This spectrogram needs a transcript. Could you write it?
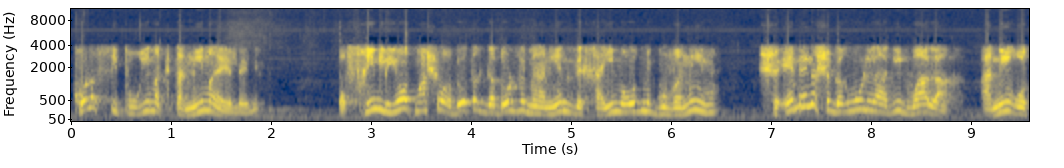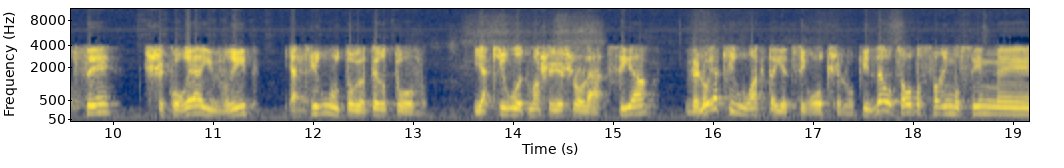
כל הסיפורים הקטנים האלה הופכים להיות משהו הרבה יותר גדול ומעניין וחיים מאוד מגוונים, שהם אלה שגרמו לי להגיד, וואלה, אני רוצה שקוראי העברית יכירו אותו יותר טוב, יכירו את מה שיש לו להציע, ולא יכירו רק את היצירות שלו, כי זה הוצאות הספרים עושים אה,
